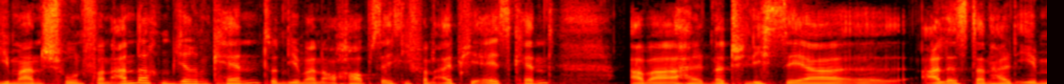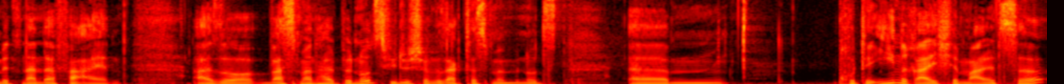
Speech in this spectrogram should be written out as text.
die man schon von anderen Bieren kennt und die man auch hauptsächlich von IPAs kennt, aber halt natürlich sehr äh, alles dann halt eben miteinander vereint. Also was man halt benutzt, wie du schon gesagt hast, man benutzt ähm, proteinreiche Malze,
